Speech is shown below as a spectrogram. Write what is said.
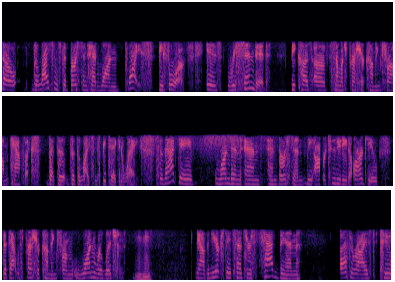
So the license that Burstyn had won twice before is rescinded because of so much pressure coming from Catholics that the that the license be taken away. So that gave London and and Burstyn the opportunity to argue that that was pressure coming from one religion. Mm-hmm. Now, the New York State censors had been authorized to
